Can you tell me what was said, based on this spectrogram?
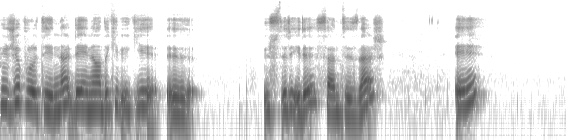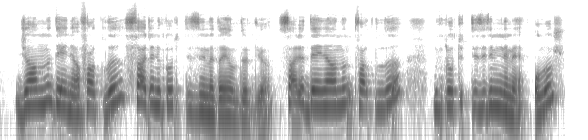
Hücre proteinler DNA'daki bilgi e, üsleri ile sentezler. E. canlı DNA farklılığı sadece nükleotit dizilime dayalıdır diyor. Sadece DNA'nın farklılığı nükleotit dizilimle mi olur?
